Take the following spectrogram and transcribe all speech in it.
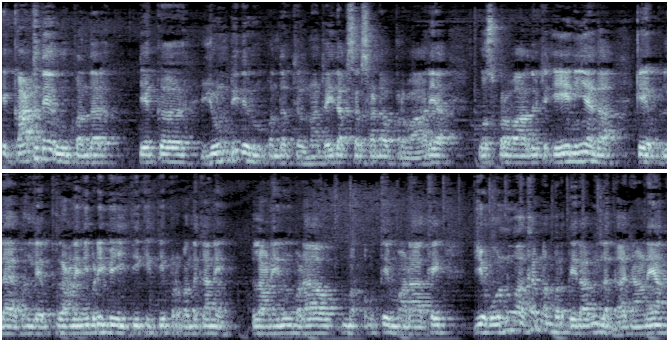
ਇਕੱਠ ਦੇ ਰੂਪ ਅੰਦਰ, ਇੱਕ ਯੂਨਿਟੀ ਦੇ ਰੂਪ ਅੰਦਰ ਚੱਲਣਾ ਚਾਹੀਦਾ। ਅਕਸਰ ਸਾਡਾ ਪਰਿਵਾਰ ਆ, ਉਸ ਪਰਿਵਾਰ ਦੇ ਵਿੱਚ ਇਹ ਨਹੀਂ ਹੈਗਾ ਕਿ ਲੈ ਬੱਲੇ ਫਲਾਣੇ ਦੀ ਬੜੀ ਬੇਇੱਜ਼ਤੀ ਕੀਤੀ ਪ੍ਰਬੰਧਕਾਂ ਨੇ, ਫਲਾਣੇ ਨੂੰ ਬੜਾ ਉੱਤੇ ਮਾੜਾ ਕੇ ਜੇ ਉਹਨੂੰ ਆਖਰ ਨੰਬਰ ਤੇਰਾ ਵੀ ਲੱਗਾ ਜਾਣਿਆ,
